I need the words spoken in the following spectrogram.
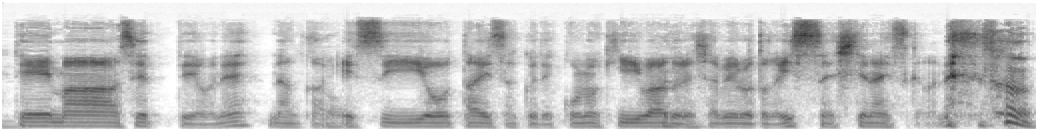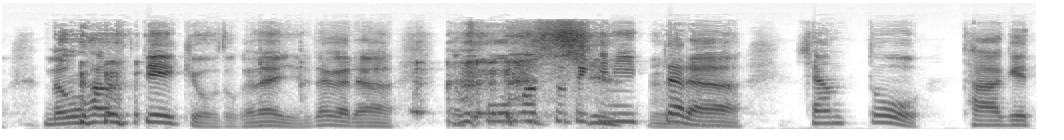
テーマ設定をね、なんか SEO 対策でこのキーワードで喋ろうとか一切してないですからね。そうノウハウ提供とかないじゃん。だから、フォーマット的に言ったら、ちゃんとターゲッ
